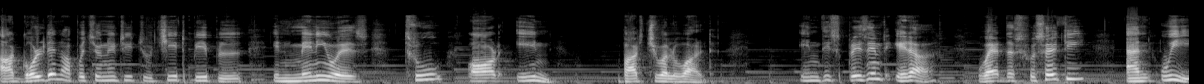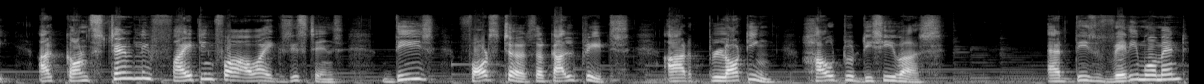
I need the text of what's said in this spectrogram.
a golden opportunity to cheat people in many ways through or in virtual world. In this present era where the society and we are constantly fighting for our existence, these fraudsters or culprits are plotting how to deceive us. At this very moment,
